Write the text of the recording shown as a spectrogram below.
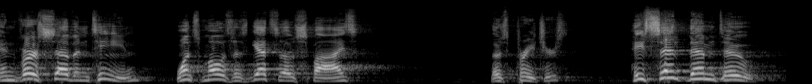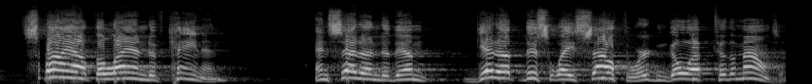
in verse 17, once Moses gets those spies, those preachers, he sent them to spy out the land of Canaan and said unto them, Get up this way southward and go up to the mountain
